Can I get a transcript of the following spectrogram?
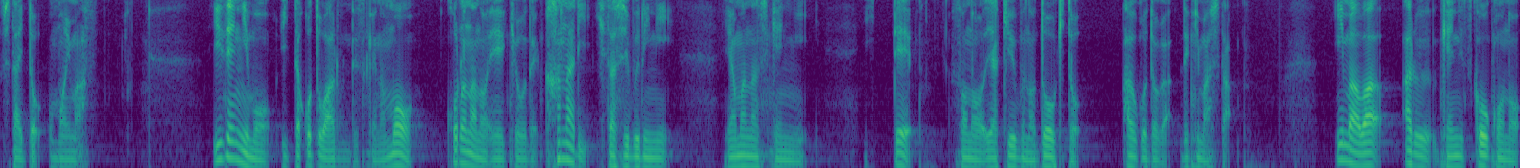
したいと思います。以前にも行ったことはあるんですけどもコロナの影響でかなり久しぶりに山梨県に行ってその野球部の同期と会うことができました。今はある県立高校の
